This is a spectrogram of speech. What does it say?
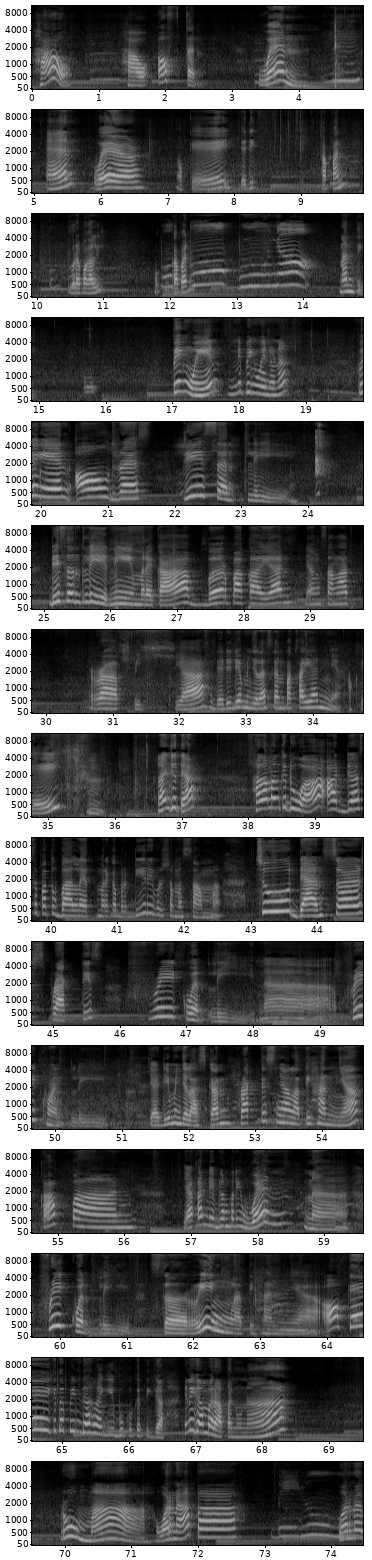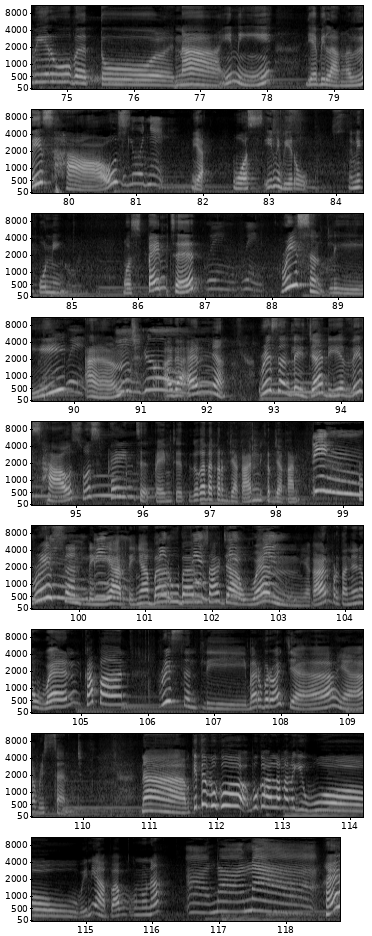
How? How often? When? And where? Oke, jadi kapan? Berapa kali? Kapan? Nanti. Penguin, ini penguin Nuna. Penguin all dressed decently. Decently, nih mereka berpakaian yang sangat rapi ya. Jadi dia menjelaskan pakaiannya, oke? Okay? Hmm. Lanjut ya. Halaman kedua ada sepatu balet. Mereka berdiri bersama-sama. Two dancers practice frequently. Nah, frequently. Jadi menjelaskan praktisnya latihannya kapan. Ya kan dia bilang tadi when. Nah, frequently. Sering latihannya. Oke, kita pindah lagi buku ketiga. Ini gambar apa, Nuna? Rumah. Warna apa? Biru. Warna biru, betul. Nah, ini dia bilang this house Biru nih. ya was ini biru. Ini kuning. Was painted Green, green. recently and ada n-nya. Recently jadi this house was painted. Painted itu kata kerja kan, dikerjakan. Recently artinya baru-baru saja. When, ya kan? Pertanyaannya when? Kapan? Recently, baru-baru aja ya, recent. Nah, kita buku buka halaman lagi. Wow, ini apa, Nuna? Anana. Heh?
